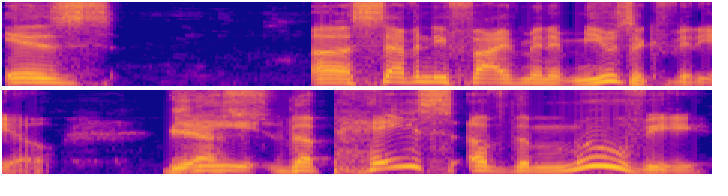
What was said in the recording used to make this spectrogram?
is a 75 minute music video. Yes. The the pace of the movie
